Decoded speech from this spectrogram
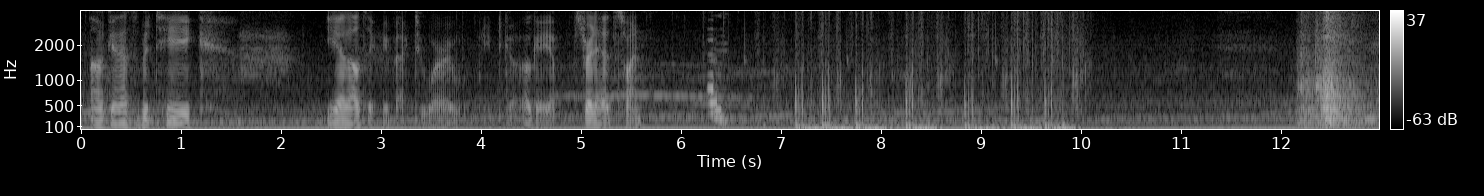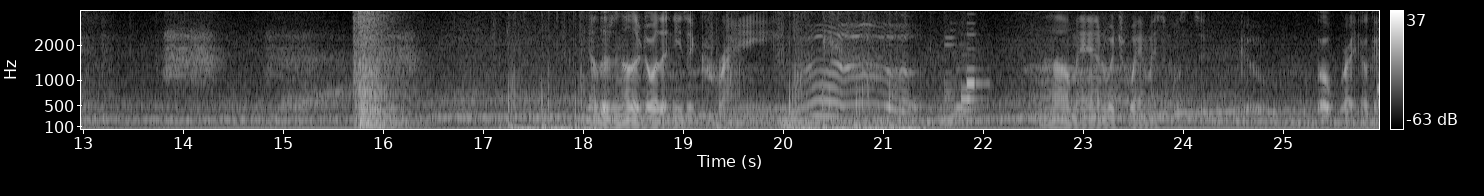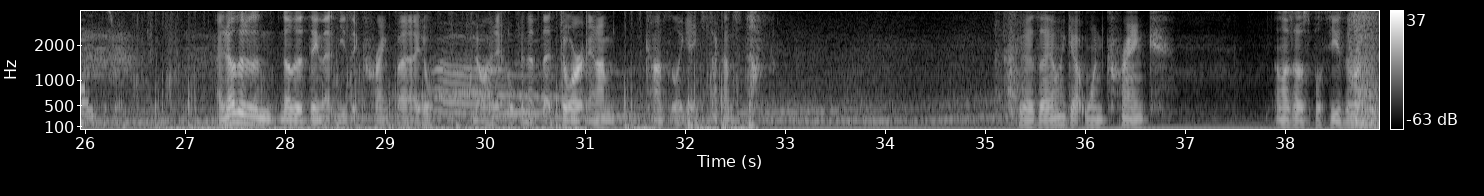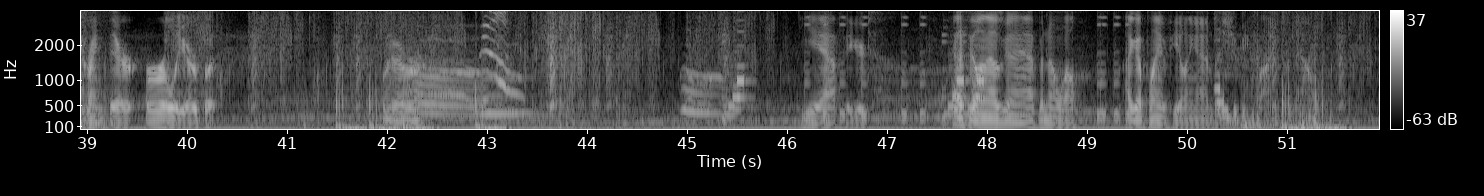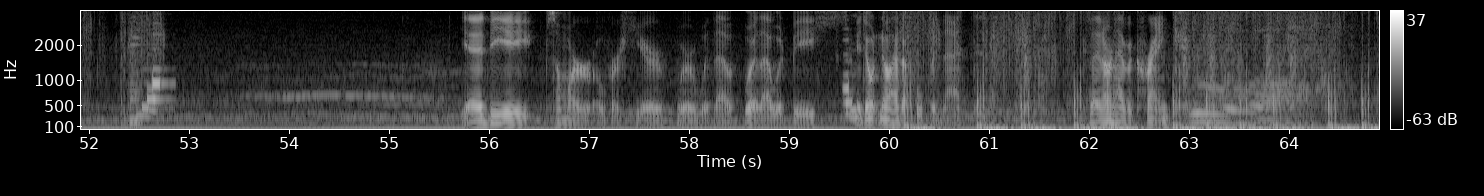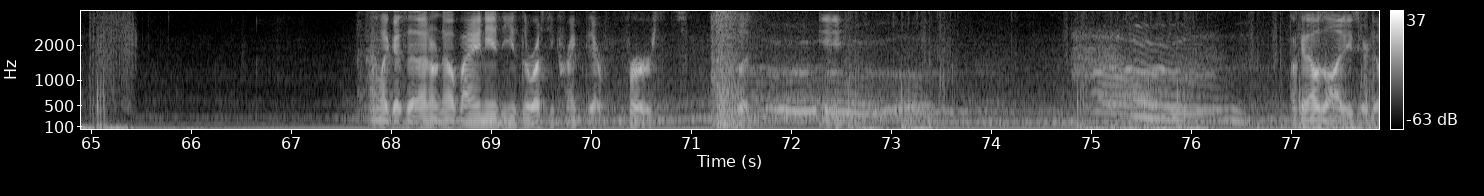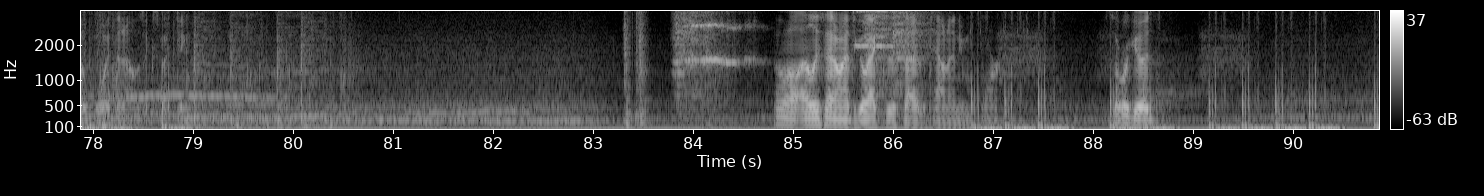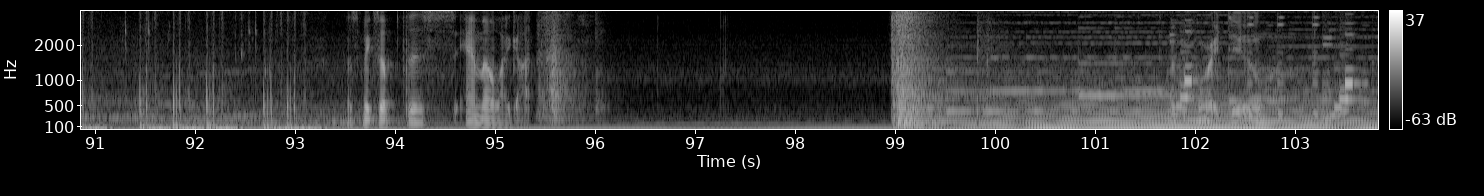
okay, that's a boutique. Yeah, that'll take me back to where I need to go. Okay, yep, straight ahead, it's fine. Another door that needs a crank. Oh man, which way am I supposed to go? Oh, right, okay, this way. I know there's another thing that needs a crank, but I don't know how to open up that door, and I'm constantly getting stuck on stuff. Because I only got one crank. Unless I was supposed to use the rusty crank there earlier, but... Whatever. Yeah, figured. I had a feeling that was going to happen. Oh well. I got plenty of healing items. I should be fine for now. Yeah, it'd be somewhere over here where without where that would be. I don't know how to open that because I don't have a crank. And like I said, I don't know if I need to use the rusty crank there first, but eh. Okay, that was a lot easier to avoid than I was expecting. Oh, well, at least I don't have to go back to the side of the town anymore. So we're good. Let's mix up this ammo I got.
